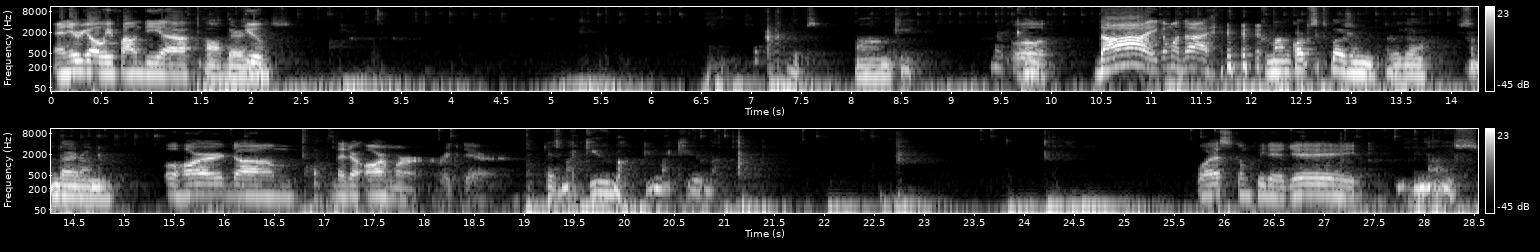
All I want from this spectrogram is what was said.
And here we go, we found the uh Oh, very Cube. nice. Oops, wrong key. Oh, die! Come on, die! Come on, corpse explosion. There we go. Something die around him. oh, hard um leather armor right there. There's my cube. Give me my cube. Quest completed, yay! Nice.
